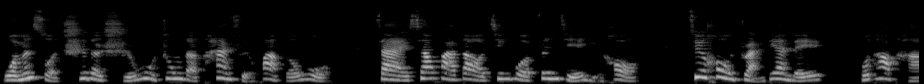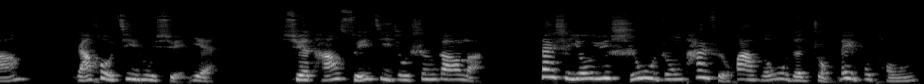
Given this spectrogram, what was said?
我们所吃的食物中的碳水化合物，在消化道经过分解以后，最后转变为葡萄糖，然后进入血液，血糖随即就升高了。但是由于食物中碳水化合物的种类不同，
